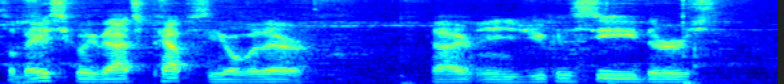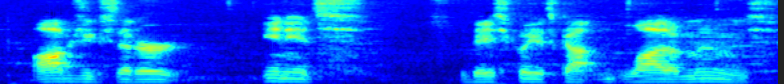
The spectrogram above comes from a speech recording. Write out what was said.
So basically that's Pepsi over there. And as you can see, there's objects that are in its, basically it's got a lot of moons.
